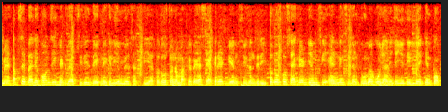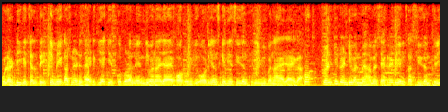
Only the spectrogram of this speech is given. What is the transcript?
में सबसे पहले कौन सी हिट वेब सीरीज़ देखने के लिए मिल सकती है? तो दोस्तों नंबर फिफ्थ है सेक्रेट गेम सीज़न थ्री तो दोस्तों सेक्रेट गेम्स की एंडिंग सीज़न टू में हो जानी चाहिए थी, लेकिन पॉपुलरिटी के चलते मेकर्स ने डिसाइड किया कि इसको थोड़ा लेंदी बनाया जाए और उनकी ऑडियंस के लिए सीज़न थ्री भी बनाया जाएगा। तो ट्वेंटी में हमें सेक्रेट गेम्स का सीज़न थ्री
